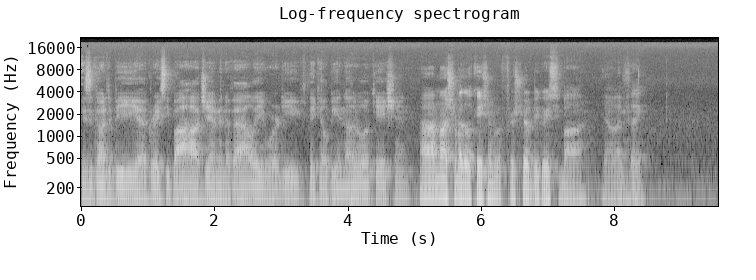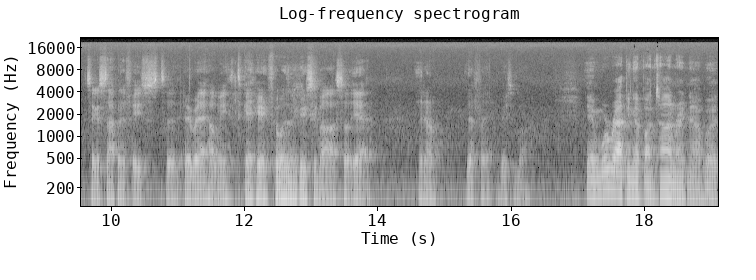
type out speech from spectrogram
Is it going to be a Gracie Barra gym in the valley, or do you think it'll be another location? Uh, I'm not sure about the location, but for sure it'll be Gracie Barra. You know, I feel Mhm. like it's like a slap in the face to everybody that helped me to get here if it wasn't a Gracie Barra. So yeah, you know, definitely Gracie Barra. And we're wrapping up on time right now, but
